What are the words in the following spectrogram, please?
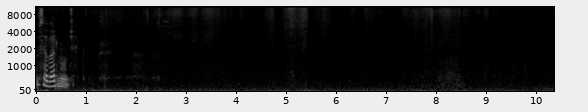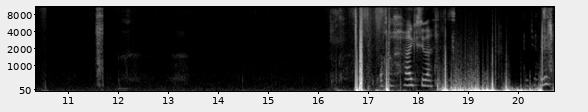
Bu sefer ne olacak? Hangisi var? Seçebilir ki?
